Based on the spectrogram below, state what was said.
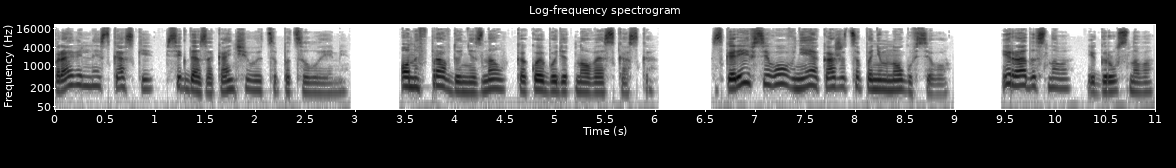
правильные сказки всегда заканчиваются поцелуями. Он и вправду не знал, какой будет новая сказка. Скорее всего, в ней окажется понемногу всего. И радостного, и грустного.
